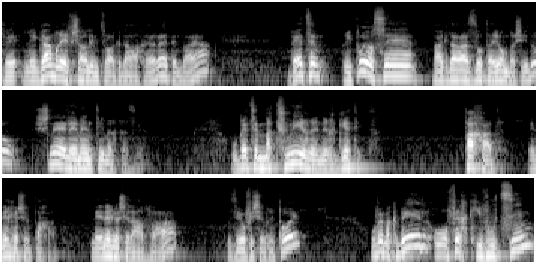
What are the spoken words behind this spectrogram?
ולגמרי אפשר למצוא הגדרה אחרת, אין בעיה. בעצם ריפוי עושה בהגדרה הזאת היום בשידור שני אלמנטים מרכזיים. הוא בעצם מתמיר אנרגטית פחד, אנרגיה של פחד, לאנרגיה של אהבה, וזה יופי של ריפוי, ובמקביל הוא הופך קיבוצים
